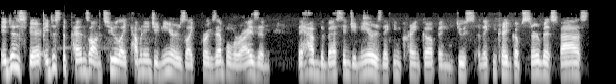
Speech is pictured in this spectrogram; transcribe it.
it just it just depends on too like how many engineers like for example Verizon they have the best engineers they can crank up and do they can crank up service fast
